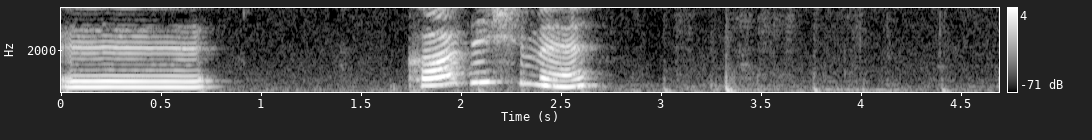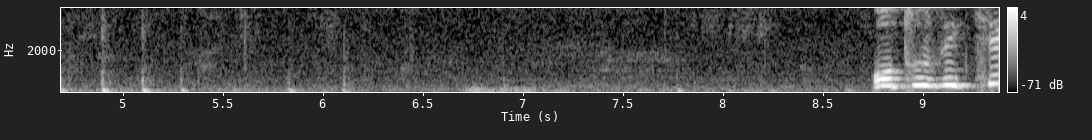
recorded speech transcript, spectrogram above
ee, kardeşime otuz iki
